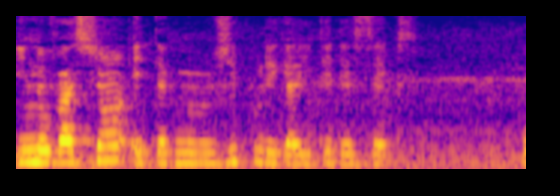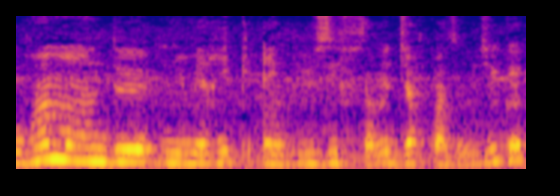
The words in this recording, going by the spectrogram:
innovation et technologie pour l'égalité des sexes. Pour un monde numérique inclusif, ça veut dire quoi? Ça veut dire que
